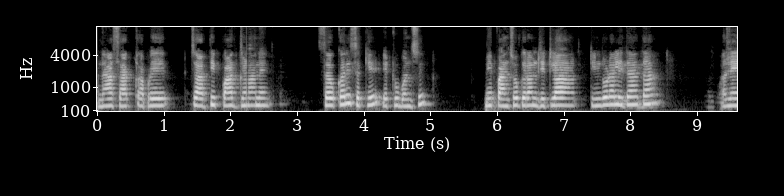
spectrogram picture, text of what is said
અને આ શાક આપણે ચારથી પાંચ જણાને સર્વ કરી શકીએ, એટલું બનશે. મેં પાંચસો ગ્રામ જેટલા ટીંડોળા લીધા હતા અને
